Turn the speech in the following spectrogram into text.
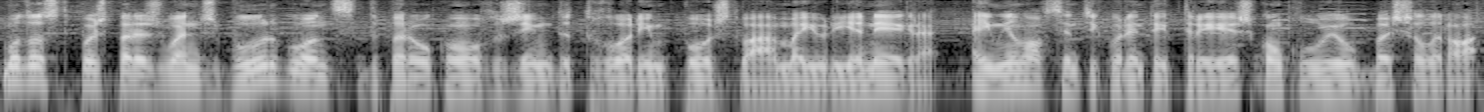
Mudou-se depois para Joanesburgo, onde se deparou com o regime de terror imposto à maioria negra. Em 1943, concluiu o bacharelado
